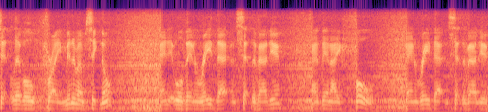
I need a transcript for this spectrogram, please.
set level for a minimum signal and it will then read that and set the value and then a full and read that and set the value.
